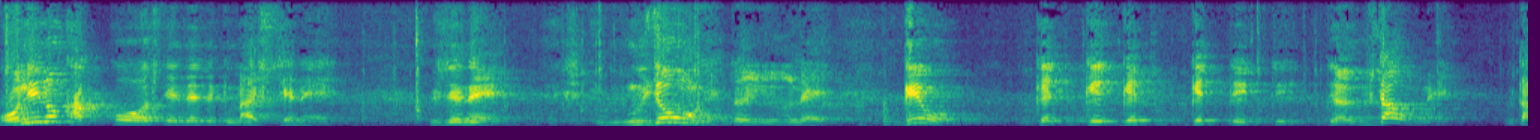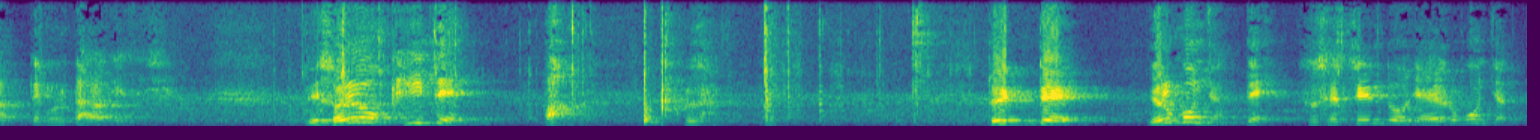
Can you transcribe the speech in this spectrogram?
鬼の格好をして出てきましてねでね無上下というね下をゲッゲッゲッゲッって言って歌をね歌ってくれたわけです。よでそれを聞いてあこれだ。と言って喜んじゃって節船道じゃ喜んじゃった。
